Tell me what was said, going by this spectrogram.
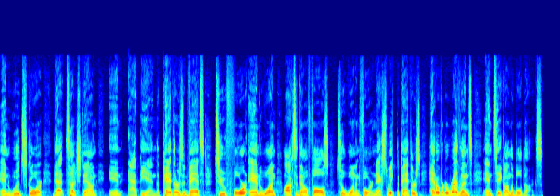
and would score that touchdown in at the end. The Panthers advance to 4 and 1, Occidental falls to 1 and 4. Next week, the Panthers head over to Redlands and take on the Bulldogs.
